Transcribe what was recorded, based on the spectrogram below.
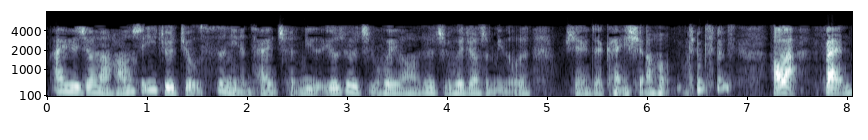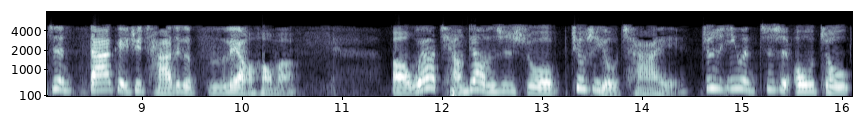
爱乐交响好像是一九九四年才成立的，有这个指挥啊，这个指挥叫什么名字？我现在再看一下哈。好了，反正大家可以去查这个资料好吗？呃，我要强调的是说，就是有差诶，就是因为这是欧洲，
